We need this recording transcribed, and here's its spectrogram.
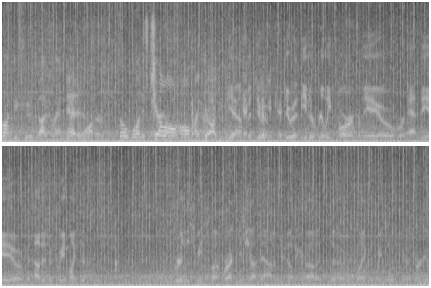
It's fun to shoot a gun in random Yeah, it is. water. So what if Chill. aerial- Oh my god. Yeah, Yeah, but do you it, gotta get kicked. do it either really far from the AO or at the AO, but not in between like the... We're in the sweet spot where I can get shot down and do nothing about it, so like wait till we have target.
